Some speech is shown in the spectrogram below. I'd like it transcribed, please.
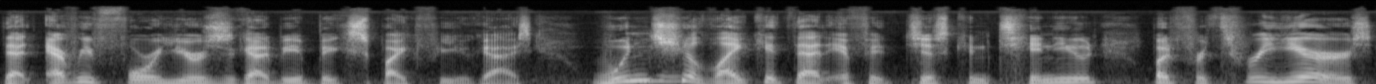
that every four years has got to be a big spike for you guys. Wouldn't you like it that if it just continued? But for three years,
